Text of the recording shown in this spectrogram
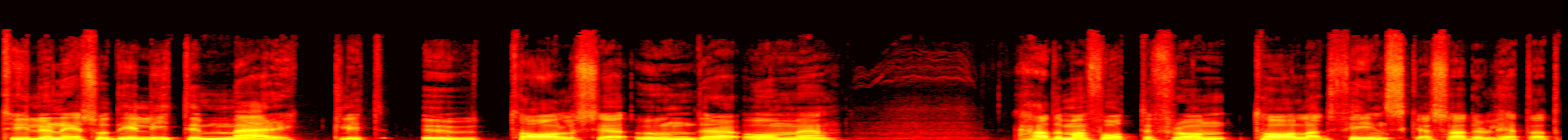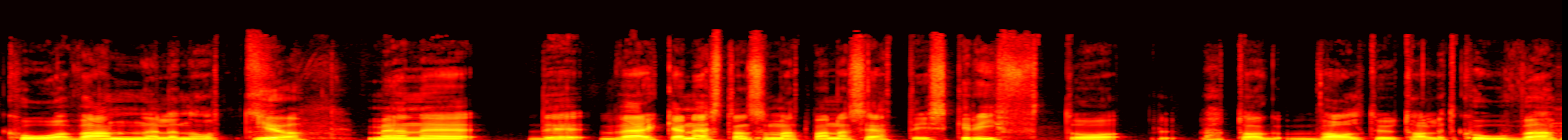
tydligen är så. Det är lite märkligt uttal, så jag undrar om... Eh, hade man fått det från talad finska så hade det väl hetat kovan eller något. Ja. Men eh, det verkar nästan som att man har sett det i skrift och har tag, valt uttalet kova.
